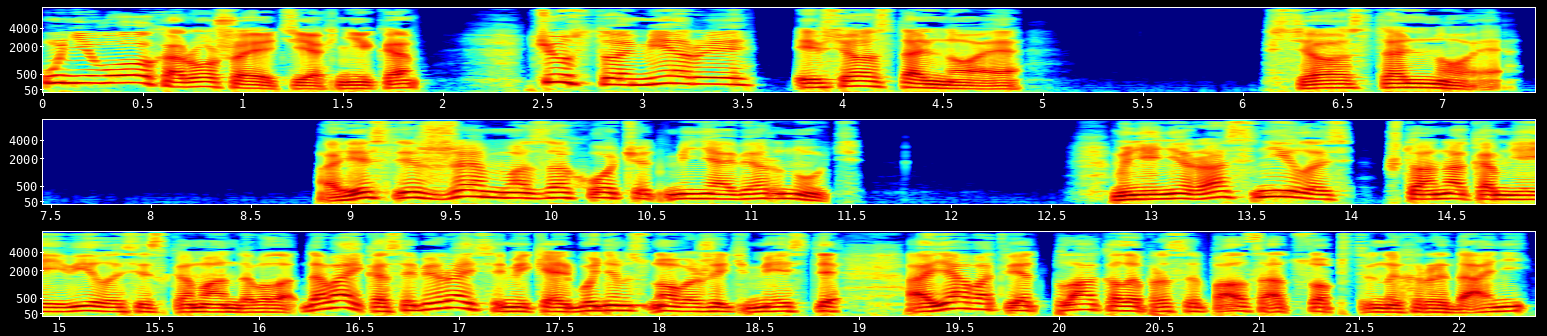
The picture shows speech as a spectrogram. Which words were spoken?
У него хорошая техника, чувство меры и все остальное. Все остальное. А если Жемма захочет меня вернуть? Мне не раз снилось, что она ко мне явилась и скомандовала «Давай-ка, собирайся, Микель, будем снова жить вместе», а я в ответ плакал и просыпался от собственных рыданий.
